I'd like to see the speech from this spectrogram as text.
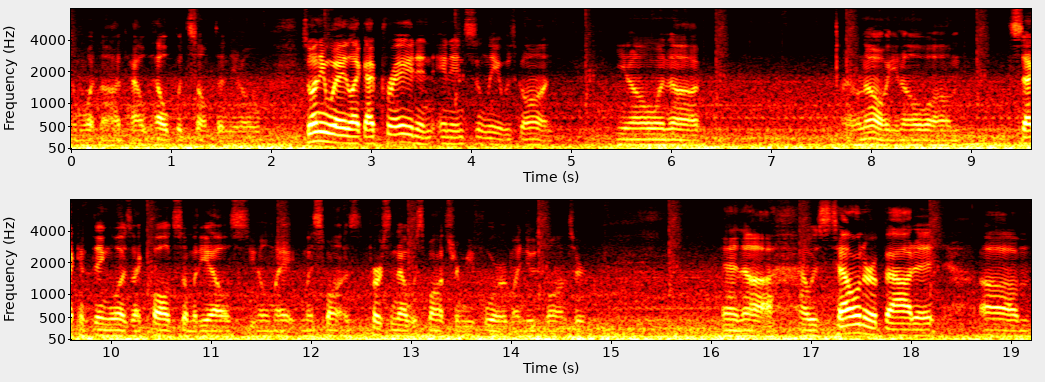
and whatnot, help help with something, you know. So anyway, like I prayed and, and instantly it was gone, you know, and uh, I don't know, you know. Um, second thing was I called somebody else, you know, my my sponsor, the person that was sponsoring me for my new sponsor, and uh, I was telling her about it. Um,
